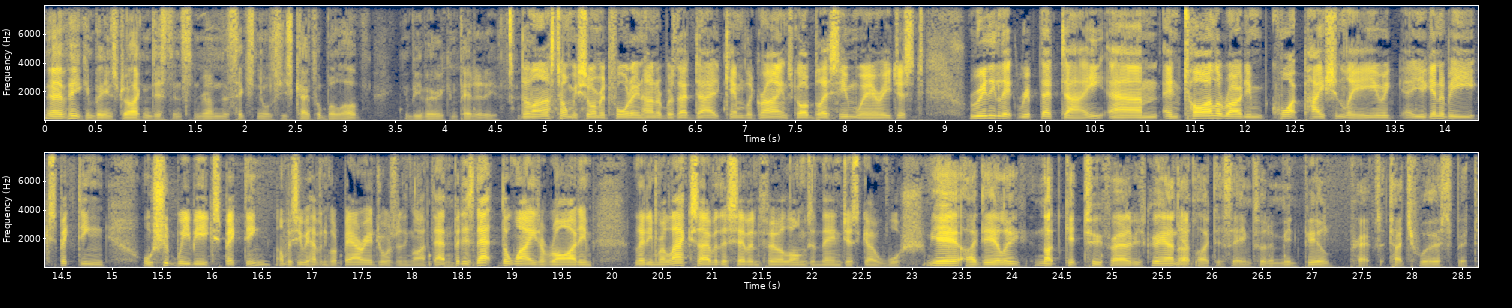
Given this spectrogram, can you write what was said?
you know, if he can be in striking distance and run the sectionals he's capable of, he'll be very competitive. The last time we saw him at 1400 was that day at Kembla Grange, God bless him, where he just really let rip that day. Um, and Tyler rode him quite patiently. Are you, are you, going to be expecting, or should we be expecting? Obviously, we haven't got barrier draws or anything like that, but is that the way to ride him? Let him relax over the seven furlongs and then just go whoosh? Yeah, ideally. Not get too far out of his ground. Yep. I'd like to see him sort of midfield, perhaps a touch worse, but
